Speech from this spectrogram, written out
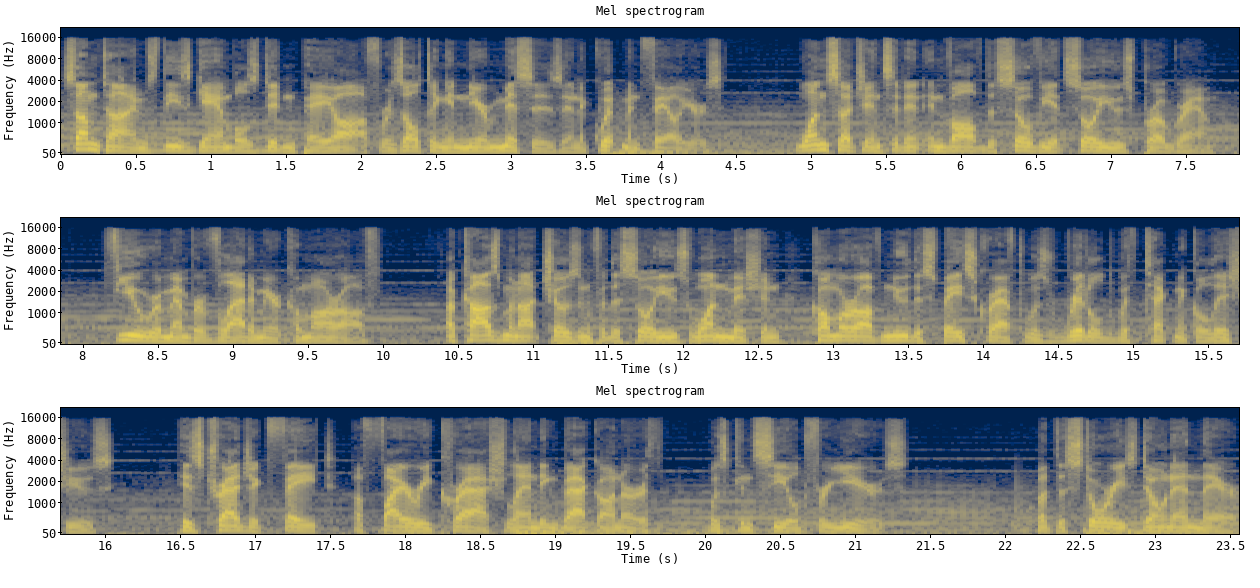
Sometimes these gambles didn't pay off, resulting in near misses and equipment failures. One such incident involved the Soviet Soyuz program. Few remember Vladimir Komarov. A cosmonaut chosen for the Soyuz 1 mission, Komarov knew the spacecraft was riddled with technical issues. His tragic fate, a fiery crash landing back on Earth, was concealed for years. But the stories don't end there.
